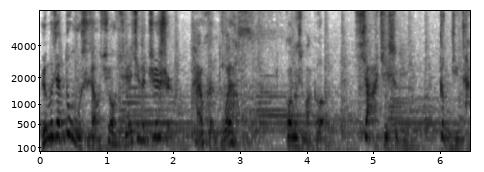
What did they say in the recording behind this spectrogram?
人们在动物身上需要学习的知识还有很多呀。关注小马哥，下期视频更精彩。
